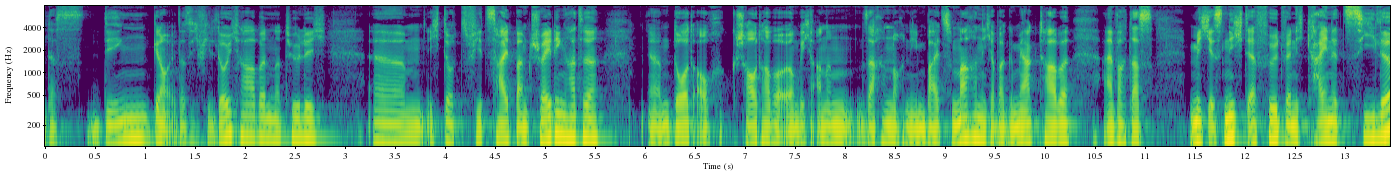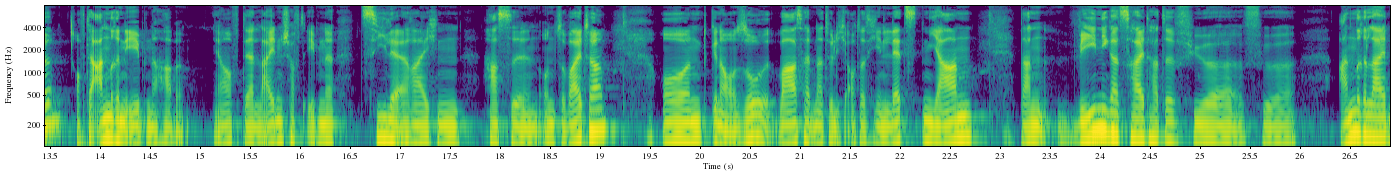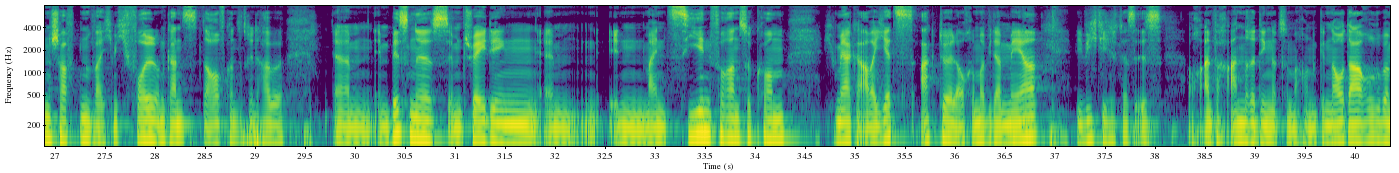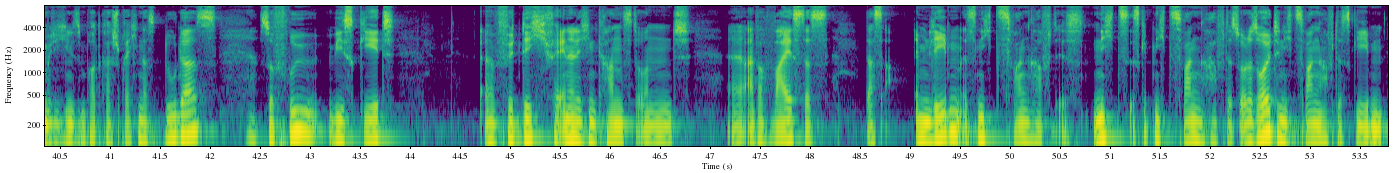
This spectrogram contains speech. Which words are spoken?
das Ding, genau, dass ich viel durch habe natürlich ähm, ich dort viel Zeit beim Trading hatte, ähm, dort auch geschaut habe, irgendwelche anderen Sachen noch nebenbei zu machen. Ich aber gemerkt habe, einfach, dass mich es nicht erfüllt, wenn ich keine Ziele auf der anderen Ebene habe. Ja, auf der Leidenschaftsebene Ziele erreichen, hasseln und so weiter. Und genau, so war es halt natürlich auch, dass ich in den letzten Jahren dann weniger Zeit hatte für, für andere Leidenschaften, weil ich mich voll und ganz darauf konzentriert habe, ähm, im Business, im Trading, ähm, in meinen Zielen voranzukommen. Ich merke aber jetzt aktuell auch immer wieder mehr, wie wichtig das ist, auch einfach andere Dinge zu machen. Und genau darüber möchte ich in diesem Podcast sprechen, dass du das so früh wie es geht äh, für dich verinnerlichen kannst und äh, einfach weißt, dass das im Leben es nicht zwanghaft ist. Nichts, es gibt nichts Zwanghaftes oder sollte nichts Zwanghaftes geben.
